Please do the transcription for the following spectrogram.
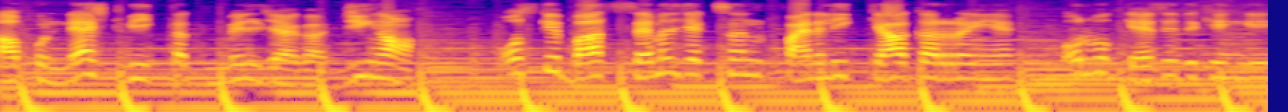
आपको नेक्स्ट वीक तक मिल जाएगा। जी हाँ उसके बाद सैमल जैक्सन फाइनली क्या कर रहे हैं और वो कैसे दिखेंगे?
